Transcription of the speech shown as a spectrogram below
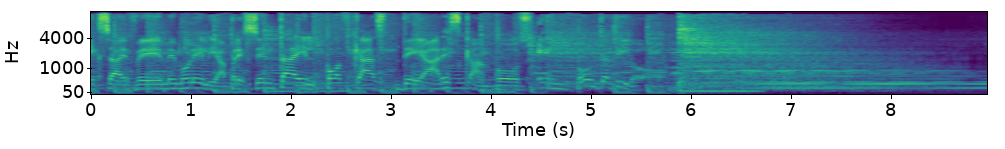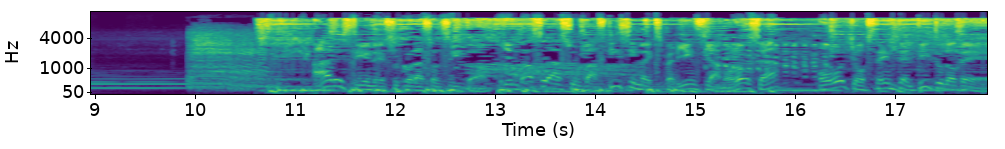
ExaFM Morelia presenta el podcast de Ares Campos en Ponte Tiro. Ares tiene su corazoncito y en base a su vastísima experiencia amorosa, hoy ostenta el título de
